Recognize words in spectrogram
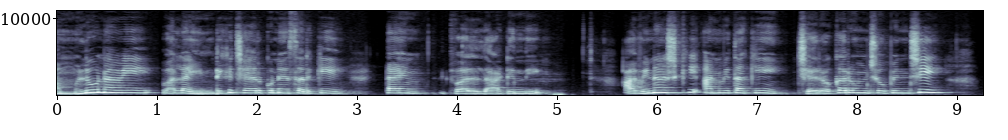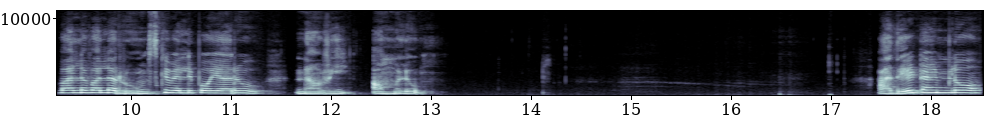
అమ్ములు నవి వాళ్ళ ఇంటికి చేరుకునేసరికి టైం ట్వెల్వ్ దాటింది. అవినాష్కి అన్వితకి చెరొక రూమ్ చూపించి వాళ్ళ వాళ్ళ రూమ్స్కి వెళ్ళిపోయారు నవి అమ్ములు. అదే టైంలో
